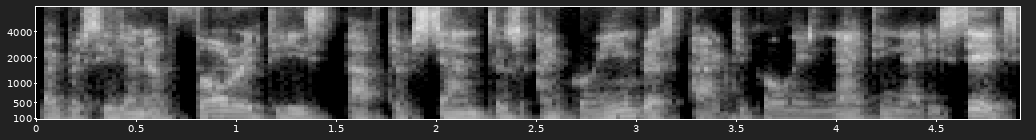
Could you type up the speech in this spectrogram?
by Brazilian authorities after Santos and Coimbra's article in 1996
